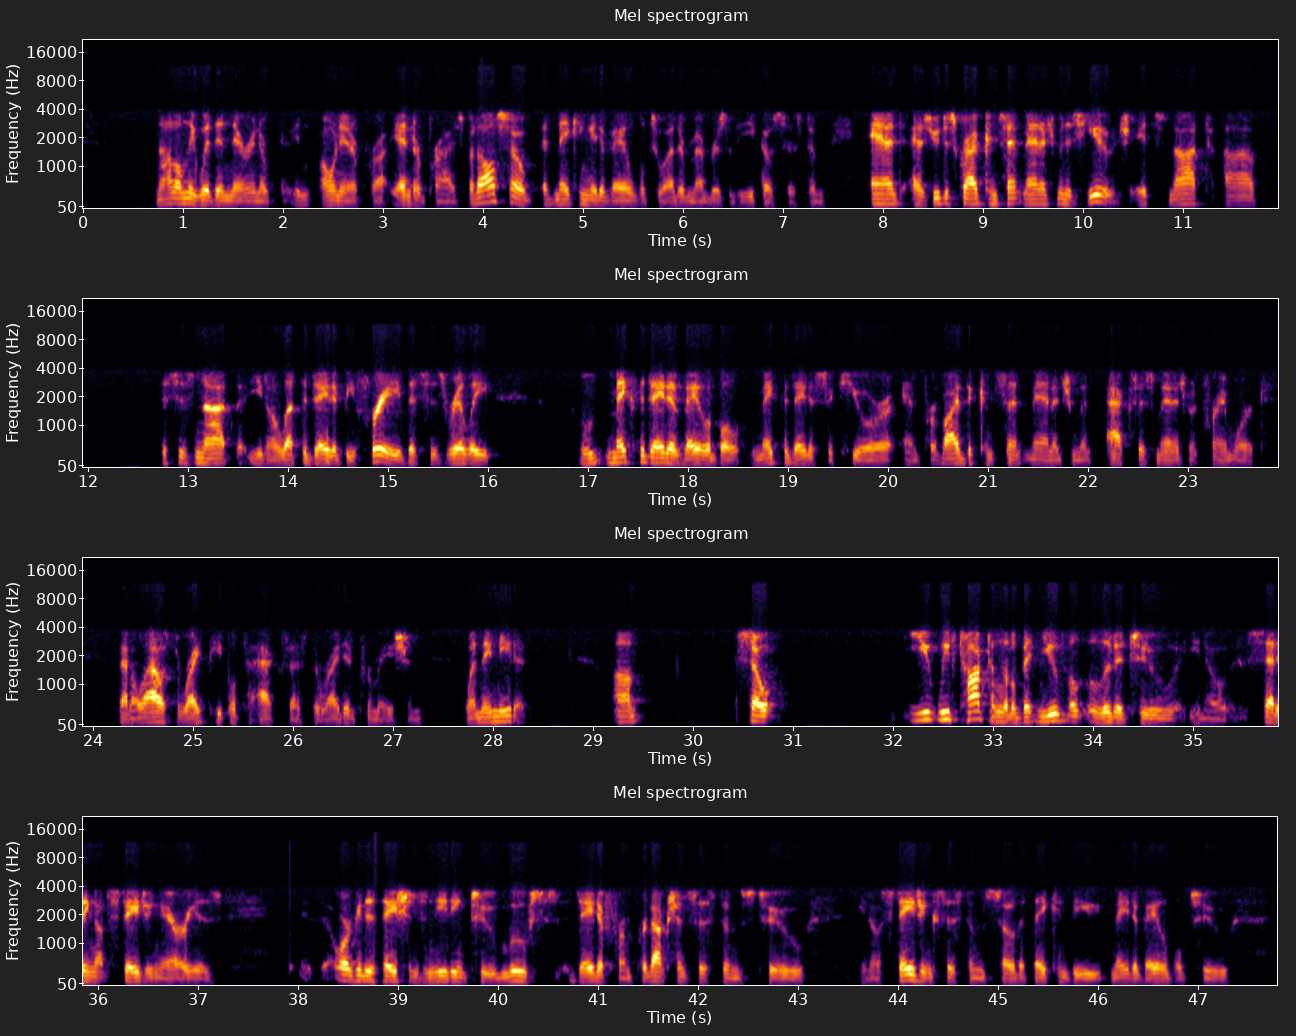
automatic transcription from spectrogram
not only within their inter, in own enterprise, but also at making it available to other members of the ecosystem. And as you described, consent management is huge. It's not, uh, this is not, you know, let the data be free. This is really make the data available, make the data secure, and provide the consent management, access management framework that allows the right people to access the right information when they need it. Um, so you, we've talked a little bit, and you've alluded to, you know, setting up staging areas, organizations needing to move data from production systems to, you know, staging systems so that they can be made available to,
